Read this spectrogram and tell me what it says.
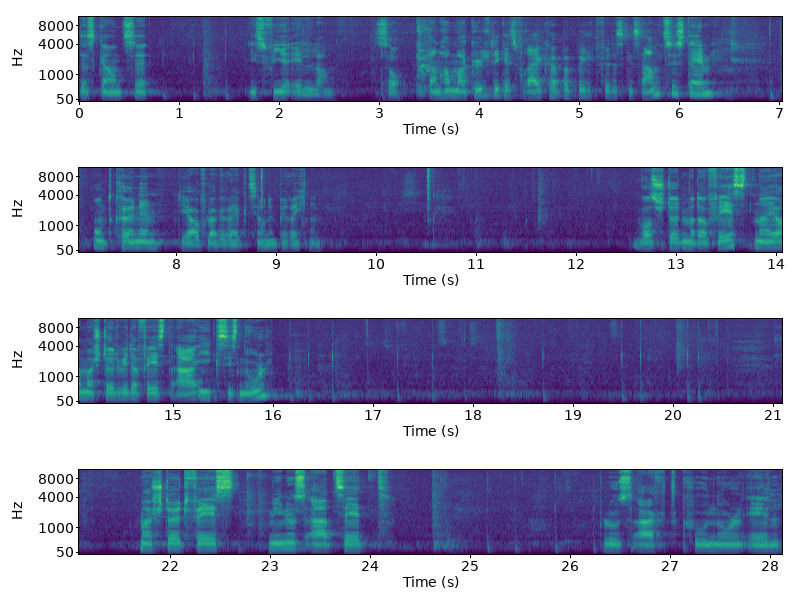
Das Ganze ist 4L lang. So, dann haben wir ein gültiges Freikörperbild für das Gesamtsystem und können die Auflagereaktionen berechnen. Was stellt man da fest? Naja, man stellt wieder fest, AX ist 0. Man stellt fest, minus AZ plus 8Q0L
